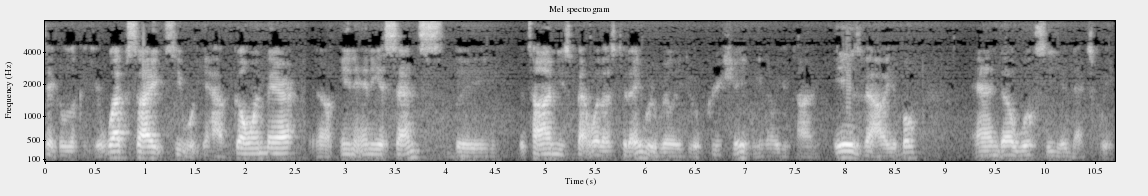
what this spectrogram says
Take a look at your website, see what you have going there. You know, in any sense, the the time you spent with us today, we really do appreciate. We know your time is valuable, and uh, we'll see you next week.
